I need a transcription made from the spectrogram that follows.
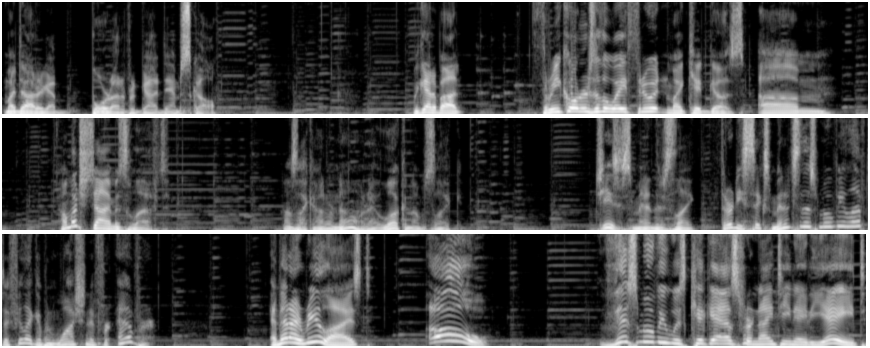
My daughter got bored out of her goddamn skull. We got about three quarters of the way through it, and my kid goes, Um, how much time is left? I was like, I don't know. And I look and I was like, Jesus, man, there's like 36 minutes of this movie left. I feel like I've been watching it forever. And then I realized, oh, this movie was kick ass for 1988,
